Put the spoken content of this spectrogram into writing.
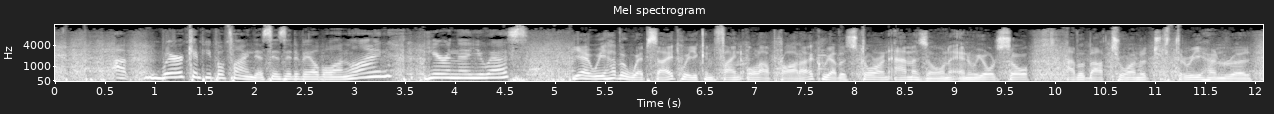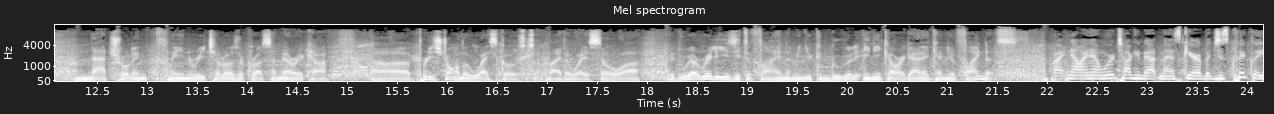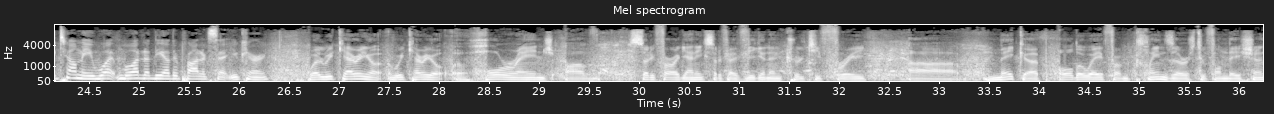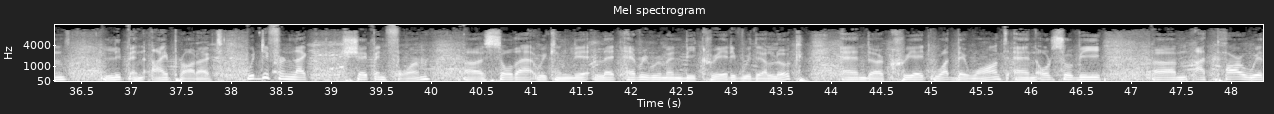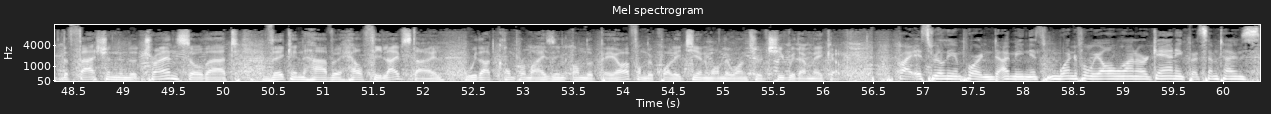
Uh, where can people find this? Is it available online here in the US? Yeah, we have a website where you can find all our product. We have a store on Amazon, and we also have about 200 to 300 natural and clean retailers across America. Uh, pretty strong on the West Coast, by the way. So uh, we are really easy to find. I mean, you can Google Inika Organic and you'll find us. Right now, I know we're talking about mascara, but just quickly tell me what, what are the other products that you carry? Well, we carry a, we carry a, a whole range of certified organic organic, certified vegan, and cruelty-free uh, makeup, all the way from cleansers to foundation, lip and eye product, with different like shape and form, uh, so that we can le- let every woman be creative with their look and uh, create what they want, and also be um, at par with the fashion and the trend, so that they can have a healthy lifestyle without compromising on the payoff, on the quality, and what they want to achieve with their makeup. Right, it's really important. I mean, it's wonderful. We all want organic, but sometimes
